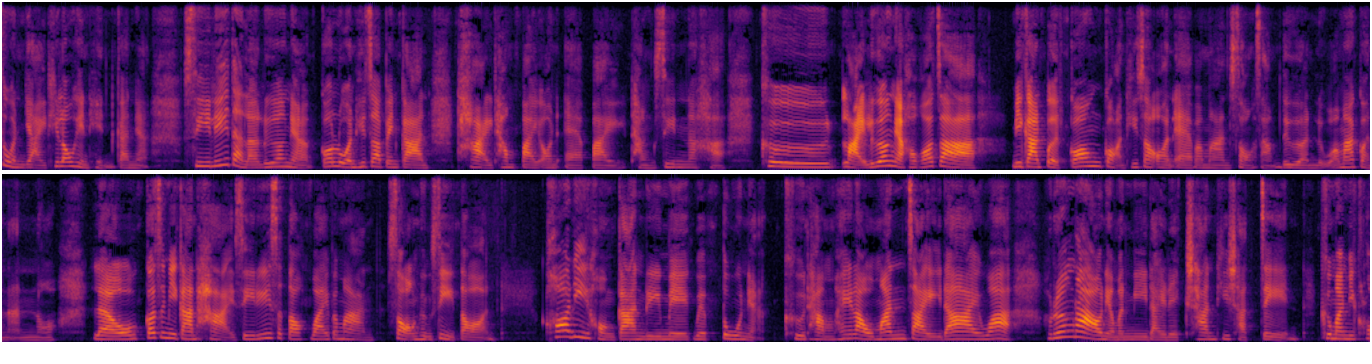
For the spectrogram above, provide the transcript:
ส่วนใหญ่ที่เราเห็นเห็นกันเนี่ย ซีรีส์แต่ละเรื่องเนี่ย ก็ล้วนที่จะเป็นการถ่ายทำไปออนแอร์ไปทั้งสิ้นนะคะ คือหลายเรื่องเนี่ยเขาก็จะมีการเปิดกล้องก่อนที่จะออนแอร์ประมาณ 2-3 เดือนหรือว่ามากกว่านั้นเนาะ แล้วก็จะมีการถ่ายซีรีส์สต็อกไว้ประมาณ 2-4 ตอน ข้อดีของการรีเมคเว็บตูนเนี่ย คือทำให้เรามั่นใจได้ว่า เรื่องราวเนี่ยมันมี direction ที่ชัดเจน คือมันมีโคร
